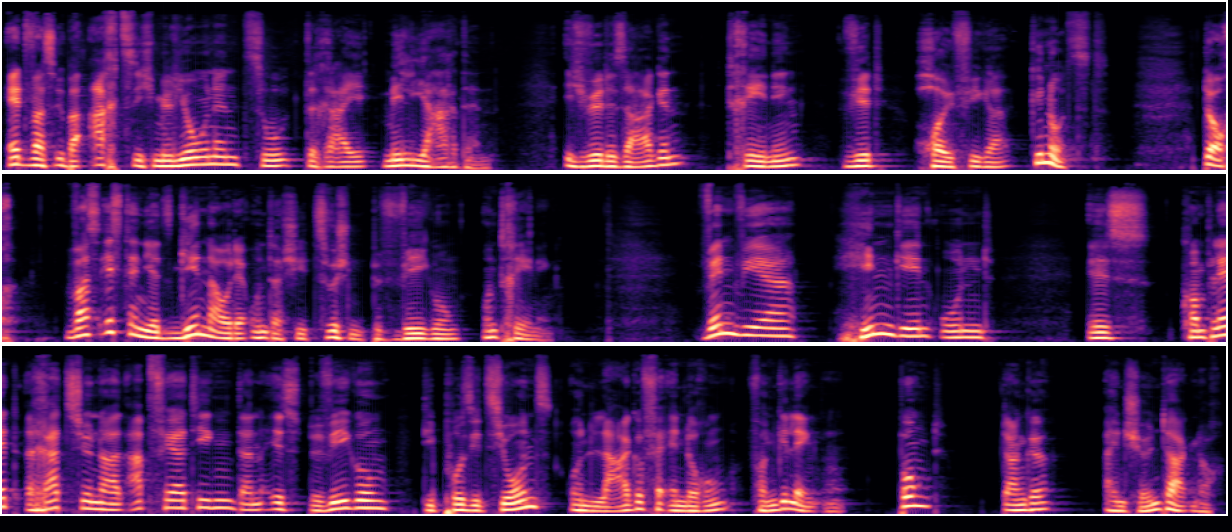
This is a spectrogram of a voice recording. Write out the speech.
etwas über 80 Millionen zu 3 Milliarden. Ich würde sagen, Training wird häufiger genutzt. Doch, was ist denn jetzt genau der Unterschied zwischen Bewegung und Training? Wenn wir hingehen und es komplett rational abfertigen, dann ist Bewegung die Positions- und Lageveränderung von Gelenken. Punkt. Danke. Einen schönen Tag noch.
